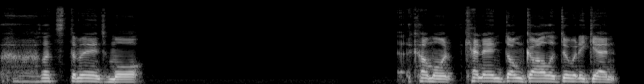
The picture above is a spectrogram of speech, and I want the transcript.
Let's demand more. Come on, can Ndongala do it again?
